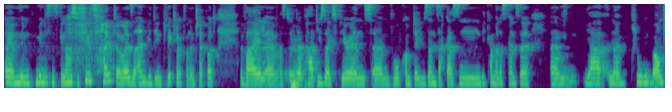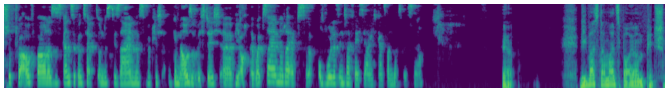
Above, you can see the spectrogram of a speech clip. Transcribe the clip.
ähm, nimmt mindestens genauso viel Zeit teilweise ein wie die Entwicklung von einem Chatbot, weil ähm, also der, ja. der Part User Experience, ähm, wo kommt der User in Sackgassen, wie kann man das Ganze ähm, ja in einer klugen Baumstruktur aufbauen. Also das ganze Konzept und das Design ist wirklich genauso wichtig äh, wie auch bei Webseiten oder Apps, obwohl das Interface ja eigentlich ganz anders ist. Ja. Ja. Wie war es damals bei eurem Pitch?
